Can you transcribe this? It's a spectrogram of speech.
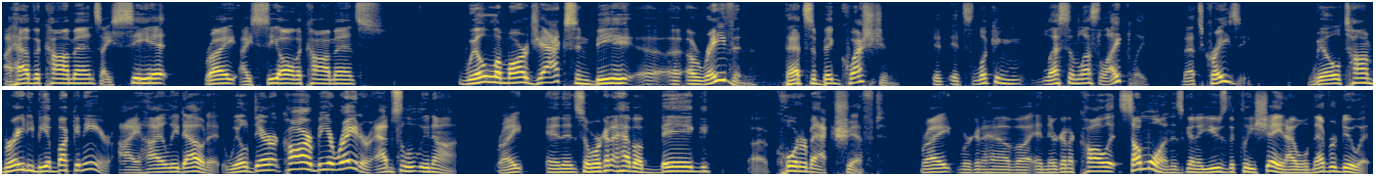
I have the comments, I see it, right? I see all the comments. Will Lamar Jackson be a, a Raven? That's a big question. It, it's looking less and less likely. That's crazy. Will Tom Brady be a Buccaneer? I highly doubt it. Will Derek Carr be a Raider? Absolutely not. Right. And then so we're going to have a big uh, quarterback shift. Right. We're going to have, uh, and they're going to call it, someone is going to use the cliche, and I will never do it.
